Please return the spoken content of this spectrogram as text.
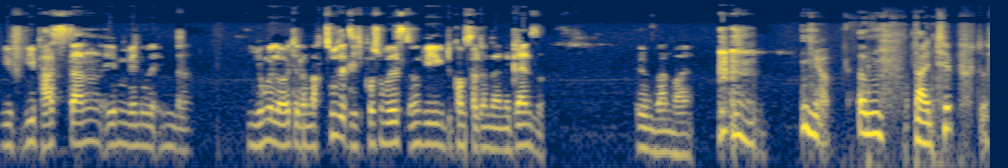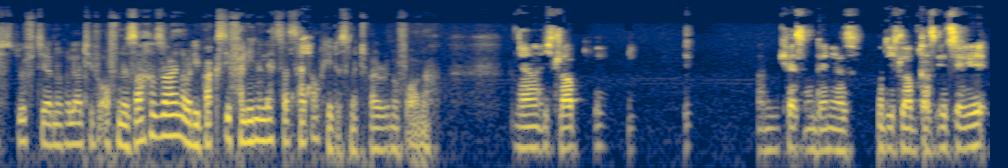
wie, wie passt dann eben, wenn du eben da junge Leute dann noch zusätzlich pushen willst, irgendwie, du kommst halt an deine Grenze. Irgendwann mal. Ja, ähm, dein Tipp, das dürfte ja eine relativ offene Sache sein, aber die Bugs, die verlieren in letzter Zeit auch jedes Match bei Ring of Honor. Ja, ich glaube, Cass und Daniels. Und ich glaube, dass ECE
